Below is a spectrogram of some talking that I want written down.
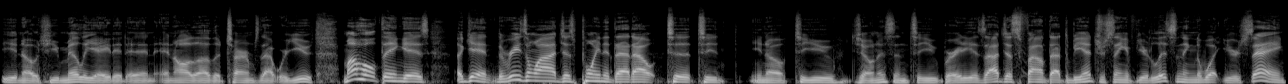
you know, humiliated and, and all the other terms that were used. My whole thing is, again, the reason why I just pointed that out to, to you know, to you, Jonas, and to you, Brady, is I just found that to be interesting. If you're listening to what you're saying,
